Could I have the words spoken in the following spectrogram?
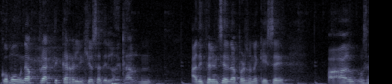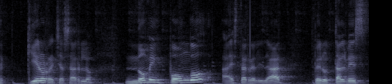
como una práctica religiosa de lo declaro, a diferencia de una persona que dice, "Ah, o sea, quiero rechazarlo, no me impongo a esta realidad, pero tal vez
